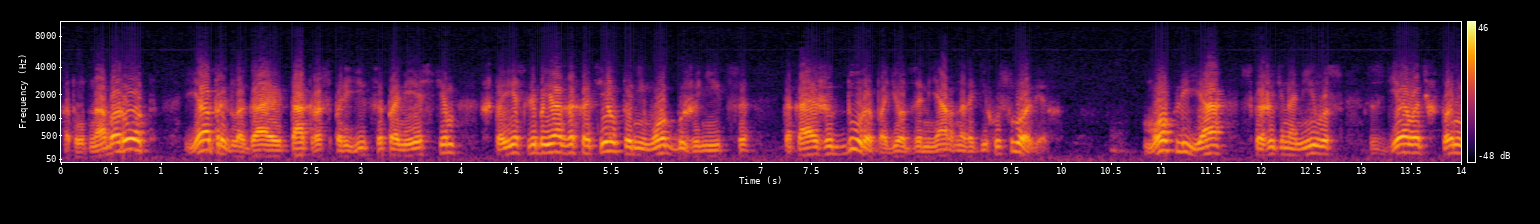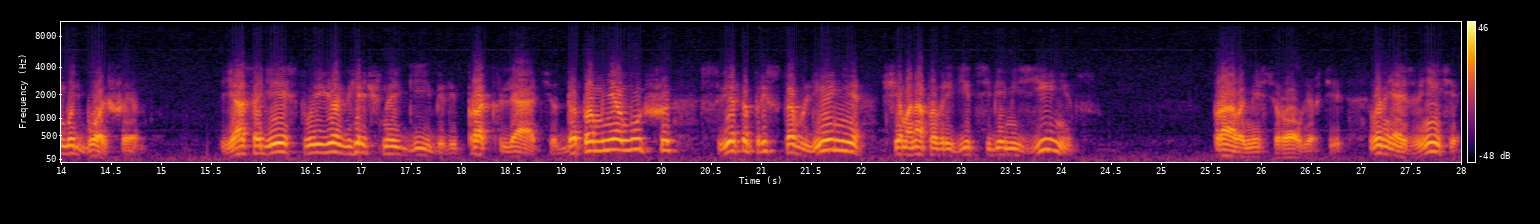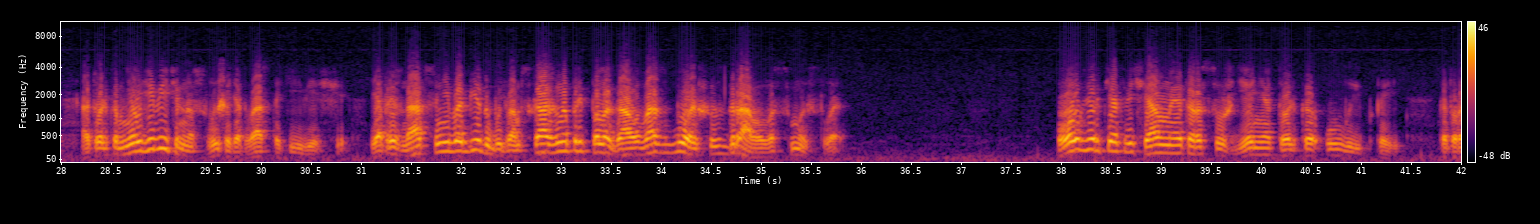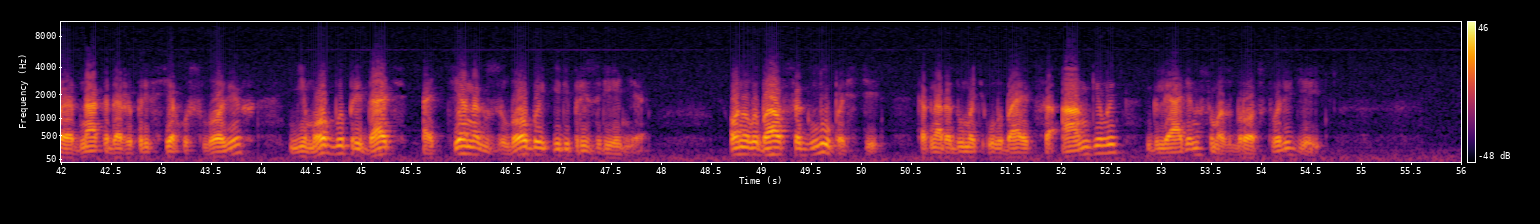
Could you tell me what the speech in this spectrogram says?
А тут наоборот — я предлагаю так распорядиться поместьем, что если бы я захотел, то не мог бы жениться. Какая же дура пойдет за меня на таких условиях? Мог ли я, скажите на милость, сделать что-нибудь большее? Я содействую ее вечной гибели, проклятию. Да по мне лучше светопреставление, чем она повредит себе мизинец. Право, мистер Олверти, вы меня извините, а только мне удивительно слышать от вас такие вещи. Я, признаться, не в обиду, будь вам сказано, предполагал вас больше здравого смысла. Олверти отвечал на это рассуждение только улыбкой, которая, однако, даже при всех условиях не мог бы придать оттенок злобы или презрения. Он улыбался глупости, как надо думать, улыбаются ангелы, глядя на сумасбродство людей.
